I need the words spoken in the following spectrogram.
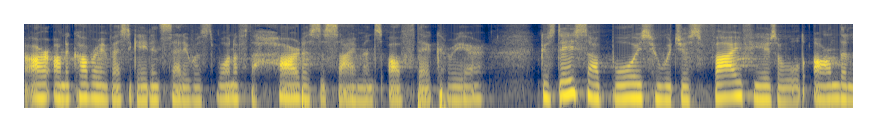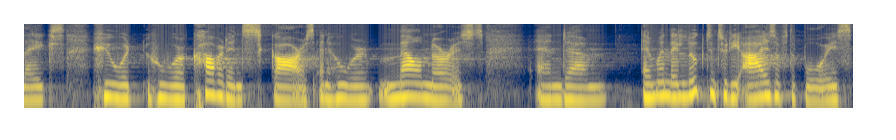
our undercover investigators said it was one of the hardest assignments of their career because they saw boys who were just five years old on the lakes who were, who were covered in scars and who were malnourished. And, um, and when they looked into the eyes of the boys,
